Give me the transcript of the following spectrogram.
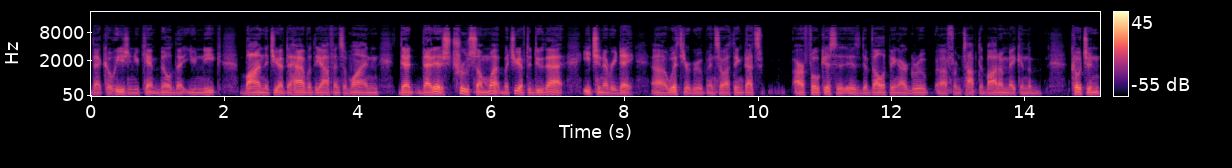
that cohesion. You can't build that unique bond that you have to have with the offensive line. And that that is true somewhat but you have to do that each and every day uh, with your group. And so I think that's our focus is, developing our group uh, from top to bottom, making the coaching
